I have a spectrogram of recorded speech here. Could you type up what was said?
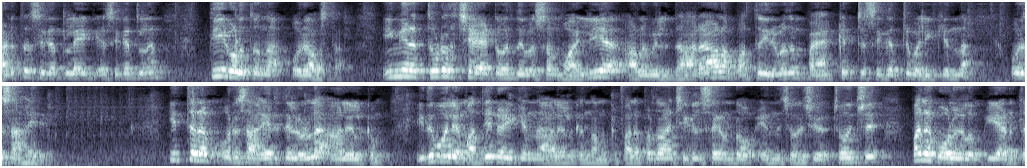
അടുത്ത സിഗരറ്റിലേക്ക് സിഗരറ്റിന് തീ കൊളുത്തുന്ന ഒരവസ്ഥ ഇങ്ങനെ തുടർച്ചയായിട്ട് ഒരു ദിവസം വലിയ അളവിൽ ധാരാളം പത്ത് ഇരുപതും പാക്കറ്റ് സിഗരറ്റ് വലിക്കുന്ന ഒരു സാഹചര്യം. ഇത്തരം ഒരു സാഹചര്യത്തിലുള്ള ആളുകൾക്കും ഇതുപോലെ മദ്യം കഴിക്കുന്ന ആളുകൾക്കും നമുക്ക് ഫലപ്രദമായ ചികിത്സയുണ്ടോ എന്ന് ചോദിച്ച് ചോദിച്ച് പല കോളുകളും ഈ അടുത്ത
